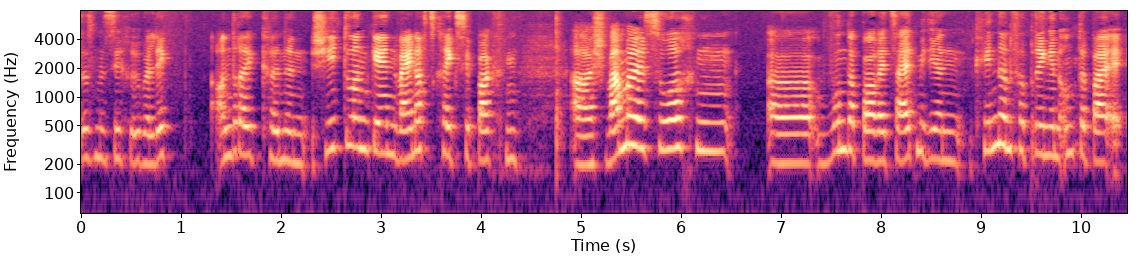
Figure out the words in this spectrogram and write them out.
dass man sich überlegt, andere können Skitouren gehen, Weihnachtskekse backen, äh, Schwammerl suchen, äh, wunderbare Zeit mit ihren Kindern verbringen und dabei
